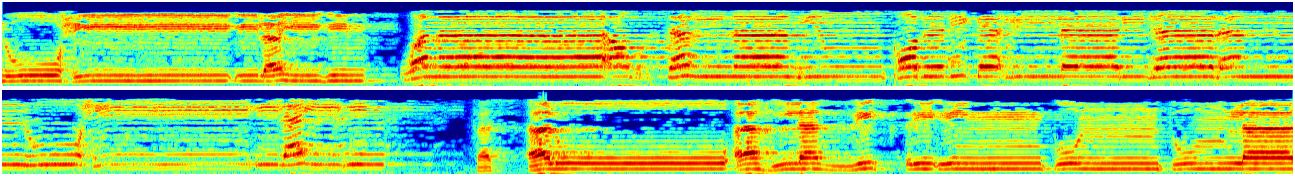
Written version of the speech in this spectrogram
نوحي إليهم وما أرسلنا من قبلك إلا رجالا نوحي إليهم فاسألوا أهل الذكر إن كنتم لا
